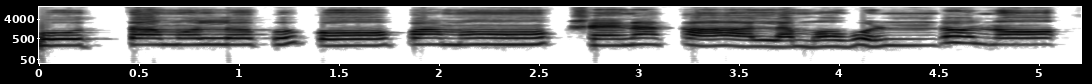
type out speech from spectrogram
ఉత్తములకు కోపము క్షణకాలము ఉండును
